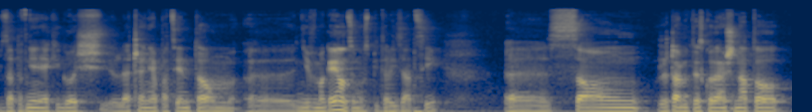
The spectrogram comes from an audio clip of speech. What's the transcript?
zapewnienie jakiegoś leczenia pacjentom e, niewymagającym hospitalizacji, e, są rzeczami, które składają się na to,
